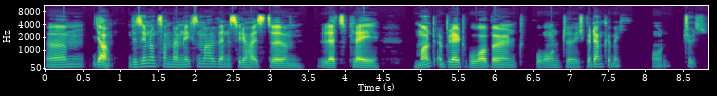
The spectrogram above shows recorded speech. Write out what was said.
Ähm, ja, wir sehen uns dann beim nächsten Mal, wenn es wieder heißt ähm, Let's Play Mount and Blade Warband. Und äh, ich bedanke mich und tschüss.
